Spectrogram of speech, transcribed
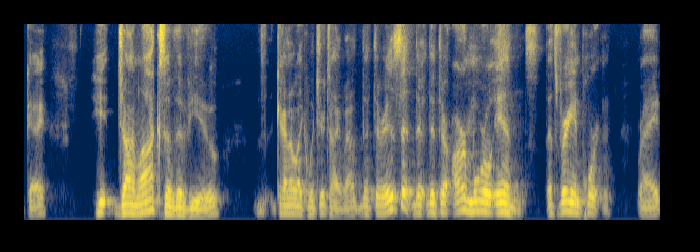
okay? He, John Locke's of the view kind of like what you're talking about that there is a, that, that there are moral ends that's very important right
